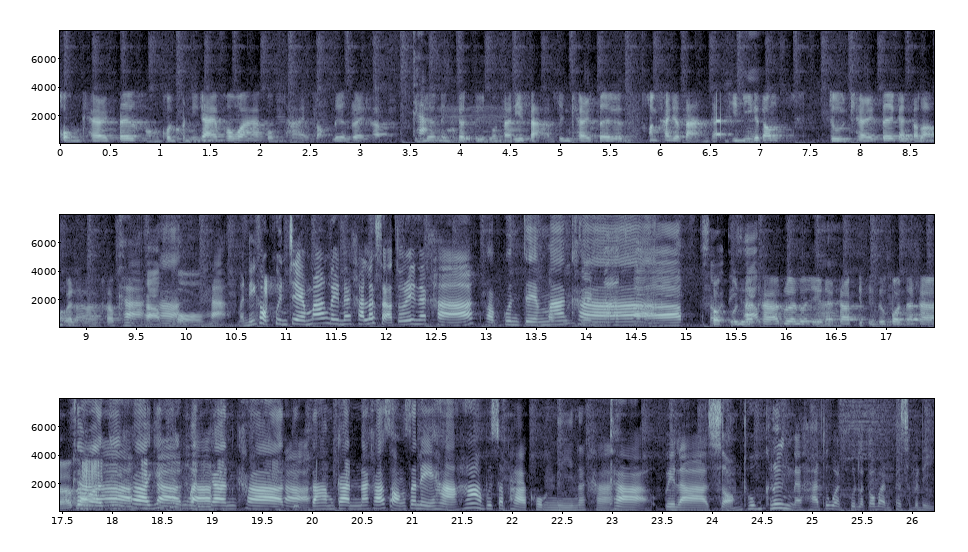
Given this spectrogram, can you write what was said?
คงคาแรคเตอร์ของคนคนนี้ได้เพราะว่าผมถ่ายสองเรื่องด้วยครับอีกค่ะเรื่องหนึ่งก็คือดวงตาที่สามซึ่งคาแรคเตอร์ค่อนข้างจะต่างกัน ทีนี้ก็ต้อง ดูคาแรคเตอร์กันตลอดเวลาครับ ค่ะครับค่ะผม ค่ะ วันนี้ขอบคุณเจมส์มากเลยนะคะ รักษาตัวด้วยนะคะ ขอบคุณเจมส์มากขอบณค่ะเจมส์มากครับขอบคุณนะครับดูแลตัวเองนะครับคิดถึงทุกคนนะครับ สวัสดีค่ะคิดค่ะถึงเหมือนกันค่ะ ค่ะ ติดตามกันนะคะสองเสน่หา 5 พฤษภาคมนี้นะคะค่ะ เวลา2ทุ่มครึ่งนะคะ ทุกวันพุธแล้วก็วันพฤหัสบดี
